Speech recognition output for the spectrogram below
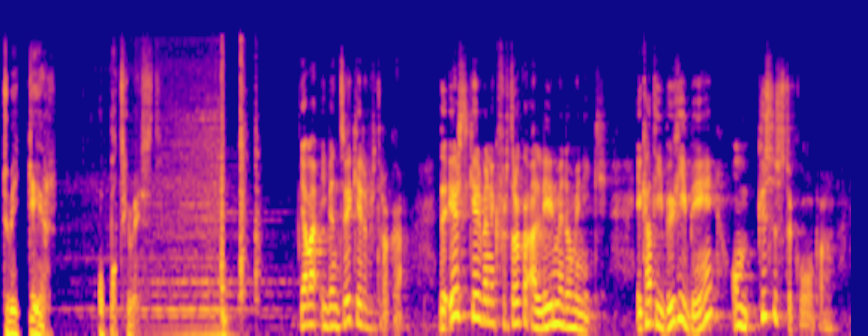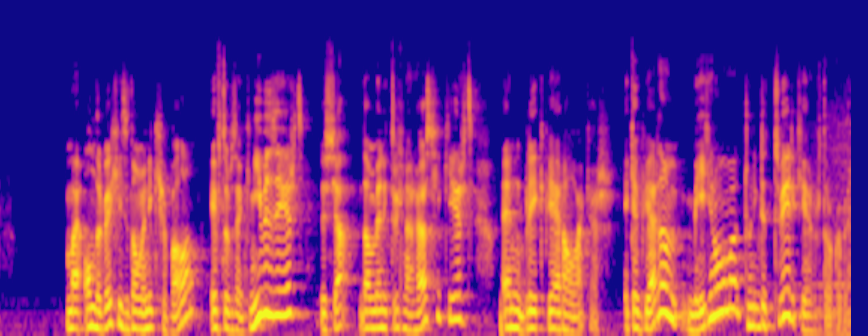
twee keer op pad geweest. Ja, maar ik ben twee keer vertrokken. De eerste keer ben ik vertrokken alleen met Dominique. Ik had die buggy mee om kussens te kopen. Maar onderweg is Dominique gevallen, heeft hem zijn knie bezeerd. Dus ja, dan ben ik terug naar huis gekeerd en bleek Pierre al wakker. Ik heb Pierre dan meegenomen toen ik de tweede keer vertrokken ben.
